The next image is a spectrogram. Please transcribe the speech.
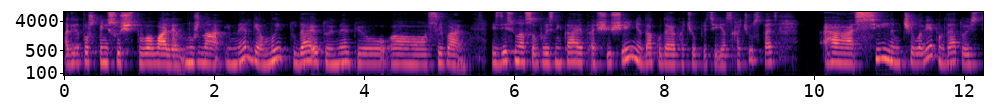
а для того, чтобы они существовали, нужна энергия, мы туда эту энергию э, сливаем. И здесь у нас возникает ощущение, да, куда я хочу прийти. Я хочу стать э, сильным человеком, да, то есть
